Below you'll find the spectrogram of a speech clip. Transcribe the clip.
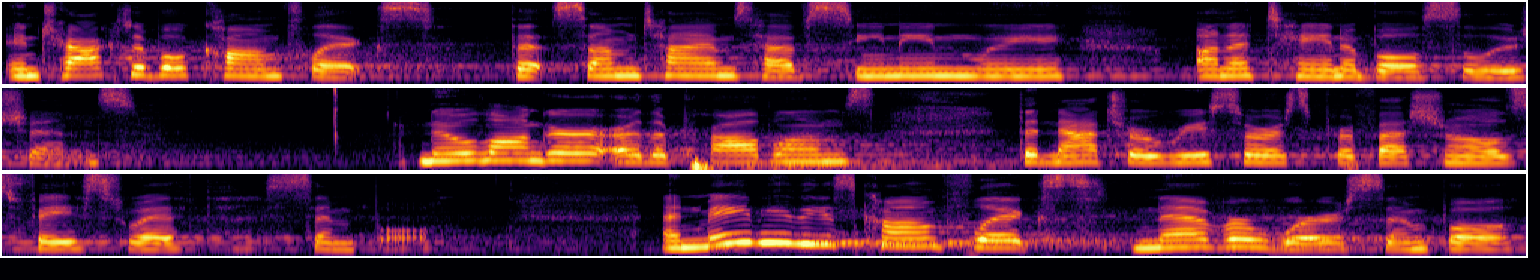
intractable conflicts that sometimes have seemingly unattainable solutions. No longer are the problems that natural resource professionals faced with simple. And maybe these conflicts never were simple,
